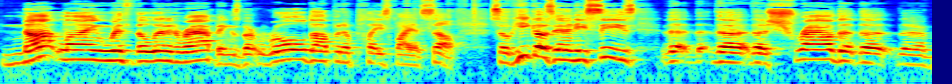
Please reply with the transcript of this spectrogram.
not lying with the linen wrappings, but rolled up in a place by itself. So he goes in and he sees the, the, the, the shroud, the, the, the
